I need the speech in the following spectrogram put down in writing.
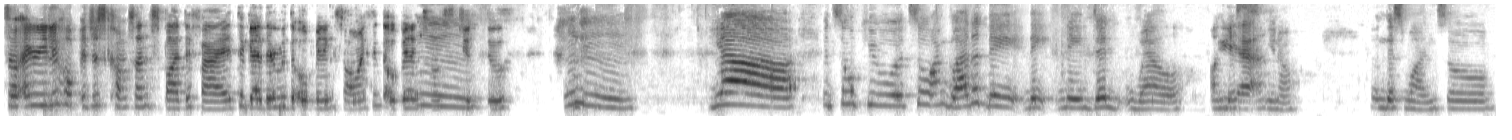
So I really hope it just comes on Spotify together with the opening song. I think the opening song's Mm. cute too. hmm Yeah, it's so cute. So I'm glad that they they they did well on this, Yeah. you know, on this one. So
